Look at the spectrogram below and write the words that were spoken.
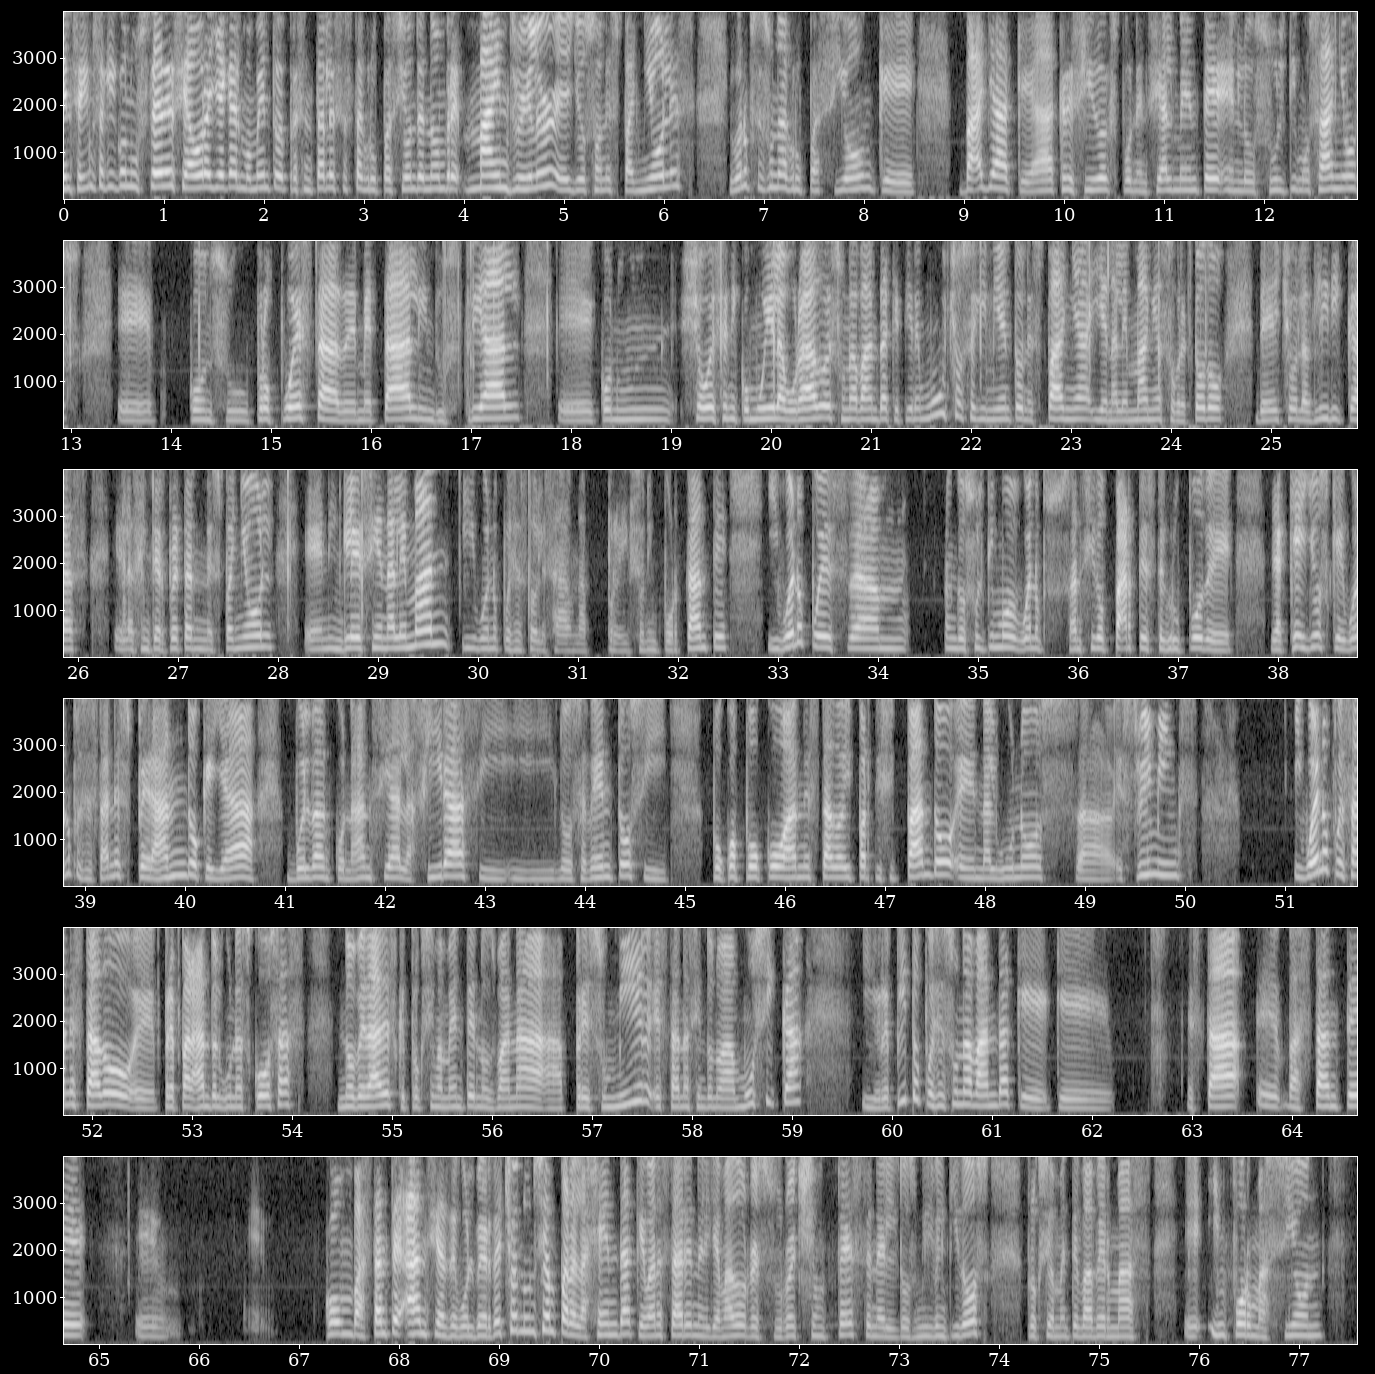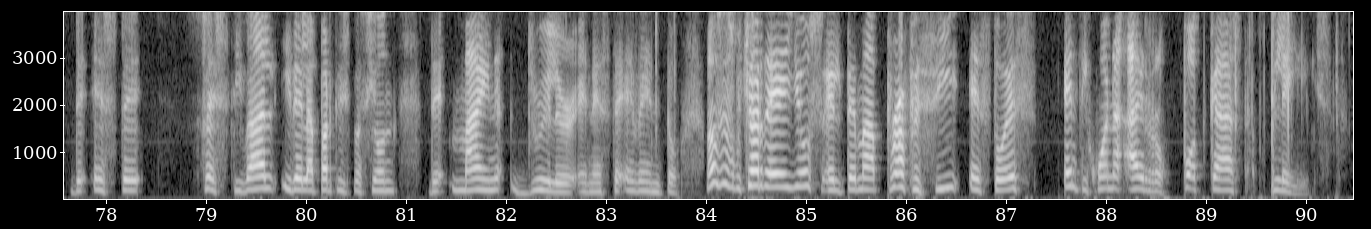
Seguimos aquí con ustedes y ahora llega el momento de presentarles esta agrupación de nombre Mind Driller. Ellos son españoles y bueno, pues es una agrupación que vaya que ha crecido exponencialmente en los últimos años. Eh, con su propuesta de metal industrial, eh, con un show escénico muy elaborado. Es una banda que tiene mucho seguimiento en España y en Alemania sobre todo. De hecho, las líricas eh, las interpretan en español, en inglés y en alemán. Y bueno, pues esto les da una proyección importante. Y bueno, pues en los últimos, bueno, pues han sido parte de este grupo de, de, aquellos que, bueno, pues están esperando que ya vuelvan con ansia las giras y, los eventos y poco a poco han estado ahí participando en algunos uh, streamings. Y bueno, pues han estado eh, preparando algunas cosas, novedades que próximamente nos van a, a, presumir, están haciendo nueva música. Y repito, pues es una banda que, que está eh, bastante eh, con bastante ansias de volver. De hecho, anuncian para la agenda que van a estar en el llamado Resurrection Fest en el 2022. Próximamente va a haber más eh, información de este festival y de la participación de Mind Driller en este evento. Vamos a escuchar de ellos el tema Prophecy. Esto es en Tijuana iRock Podcast Playlist.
